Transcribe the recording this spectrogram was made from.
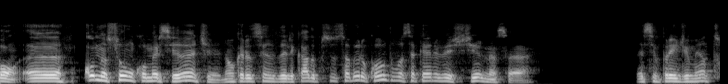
Bom, ah, como eu sou um comerciante, não querendo ser delicado, preciso saber o quanto você quer investir nessa, nesse empreendimento.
